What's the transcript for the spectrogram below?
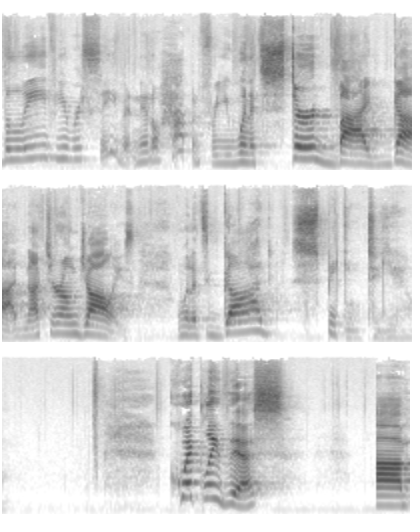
Believe you receive it, and it'll happen for you when it's stirred by God, not your own jollies. When it's God speaking to you. Quickly, this um,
